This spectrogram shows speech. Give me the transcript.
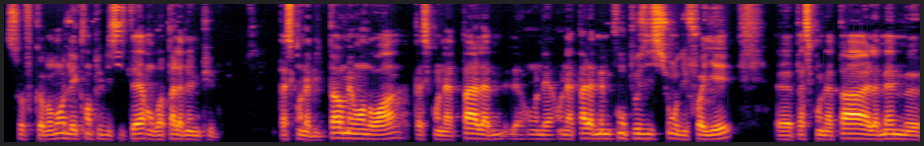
sauf qu'au moment de l'écran publicitaire, on voit pas la même pub. Parce qu'on n'habite pas au même endroit, parce qu'on n'a pas la, on pas la même composition du foyer, euh, parce qu'on n'a pas la même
